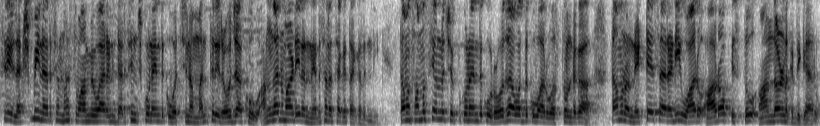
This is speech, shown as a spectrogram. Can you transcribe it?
శ్రీ లక్ష్మీ నరసింహస్వామి వారిని దర్శించుకునేందుకు వచ్చిన మంత్రి రోజాకు అంగన్వాడీల నిరసన శాఖ తగిలింది. తమ సమస్యలను చెప్పుకునేందుకు రోజా వద్దకు వారు వస్తుండగా తమను నెట్టేశారని వారు ఆరోపిస్తూ ఆందోళనకు దిగారు.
